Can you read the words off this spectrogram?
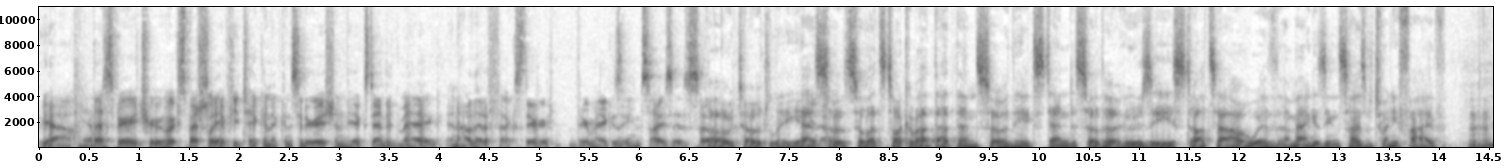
Yeah, Yeah. that's very true. Especially if you take into consideration the extended mag and how that affects their their magazine sizes. So Oh, totally. Yeah. You So so let's talk about that then. So the extend so the Uzi starts out with a magazine size of 25. Mm-hmm.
